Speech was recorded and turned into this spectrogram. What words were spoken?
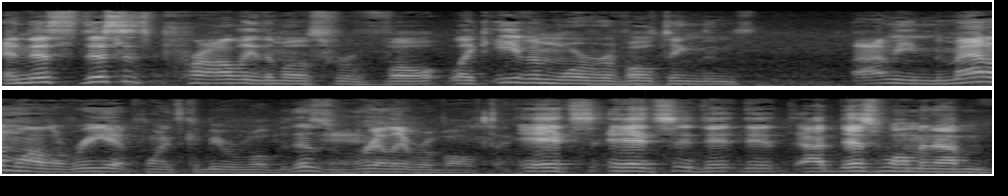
And this this is probably the most revolt, like even more revolting than. I mean, the Madame Lalaurie at points can be revolting, but this is really revolting. It's it's it, it, uh, this woman I'm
